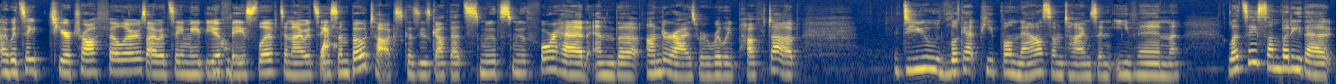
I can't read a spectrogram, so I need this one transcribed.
I would say tear trough fillers. I would say maybe a facelift, and I would say some Botox because he's got that smooth, smooth forehead, and the under eyes were really puffed up do you look at people now sometimes and even let's say somebody that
